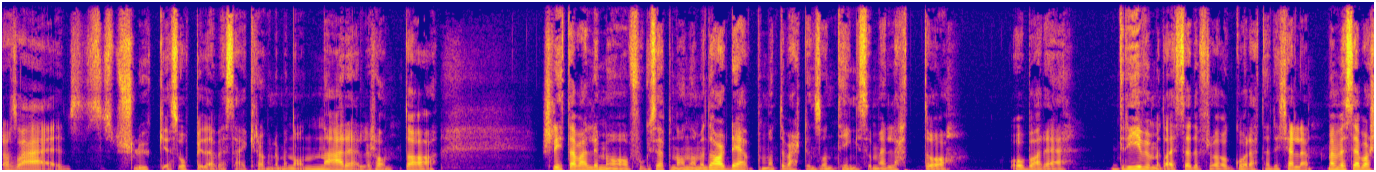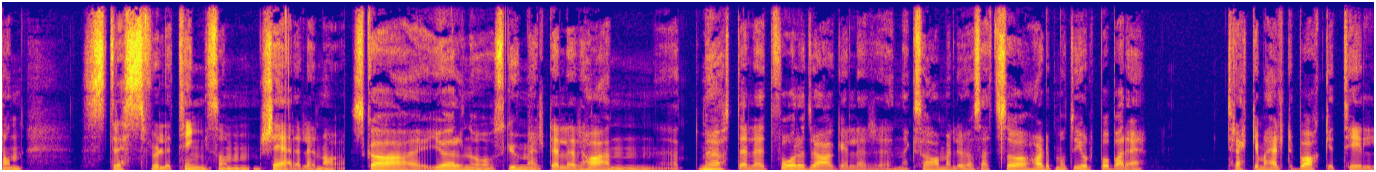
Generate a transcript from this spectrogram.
Altså, jeg slukes opp i det hvis jeg krangler med noen nære, eller sånn. Da sliter jeg veldig med å fokusere på noe annet, men da har det på en måte vært en sånn ting som er lett å, å bare drive med, da, i stedet for å gå rett ned i kjelleren. Men hvis det er bare sånn stressfulle ting som skjer, eller noe Skal gjøre noe skummelt, eller ha en, et møte eller et foredrag eller en eksamen, eller uansett, så har det på en måte hjulpet å bare trekke meg helt tilbake til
